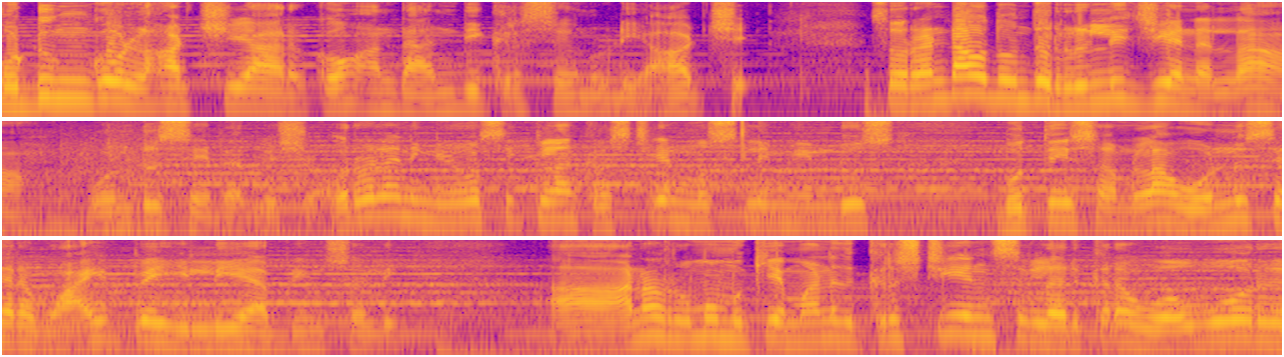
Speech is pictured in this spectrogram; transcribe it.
கொடுங்கோல் ஆட்சியாக இருக்கும் அந்த அந்திகிருஷ்ணனுடைய ஆட்சி. ஸோ ரெண்டாவது வந்து ரிலிஜியன் எல்லாம் ஒன்று சேர்கிற விஷயம். ஒருவேளை நீங்கள் யோசிக்கலாம் கிறிஸ்டியன் முஸ்லீம் ஹிந்துஸ் புத்திசம்லாம் ஒன்று சேர வாய்ப்பே இல்லையே அப்படின்னு சொல்லி. ஆனால் ரொம்ப முக்கியமானது கிறிஸ்டியன்ஸில் இருக்கிற ஒவ்வொரு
